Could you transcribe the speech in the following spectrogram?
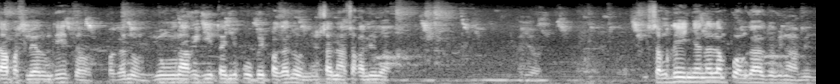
Tapos meron dito, pag ganun. Yung nakikita niyo po ba yung pag ganun, yung sa nasa kaliwa. Ayun. Isang linya na lang po ang gagawin namin.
